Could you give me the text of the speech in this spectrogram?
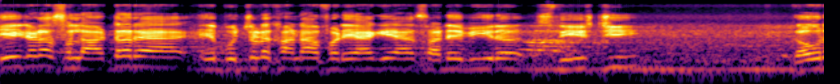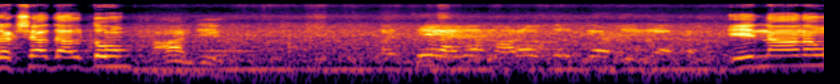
ਇਹ ਜਿਹੜਾ ਸਲਾਟਰ ਹੈ ਇਹ ਬੁੱਚੜਖਾਨਾ ਫੜਿਆ ਗਿਆ ਸਾਡੇ ਵੀਰ ਸਤੀਸ਼ ਜੀ ਗਊ ਰਕਸ਼ਾ ਦਲ ਤੋਂ। ਹਾਂਜੀ। ਇੱਥੇ ਆ ਜਾ ਮਾਰਾ ਉਧਰ ਕਿਆ ਠੀਕ ਹੈ ਇਹਨਾਂ ਨੂੰ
